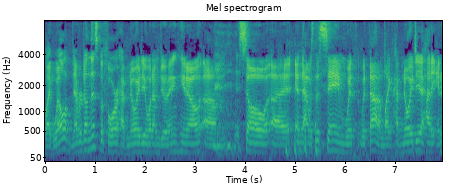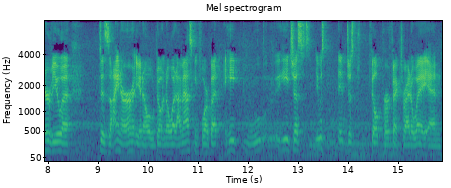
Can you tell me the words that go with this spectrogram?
like, well, I've never done this before, have no idea what I'm doing, you know? Um, so, uh, and that was the same with, with that. I'm like, have no idea how to interview a designer, you know, don't know what I'm asking for, but he, he just, it was, it just felt perfect right away. And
